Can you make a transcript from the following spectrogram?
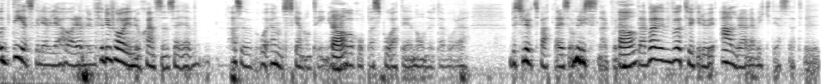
Och det skulle jag vilja höra nu, för du har ju nu chansen att säga alltså, och önska någonting ja. och hoppas på att det är någon av våra beslutsfattare som lyssnar på detta. Ja. Vad, vad, tycker du är allra, allra viktigast att vi,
